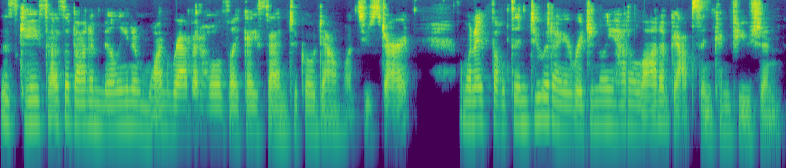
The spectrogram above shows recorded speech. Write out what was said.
This case has about a million and one rabbit holes, like I said, to go down once you start. And when I felt into it, I originally had a lot of gaps and confusion.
